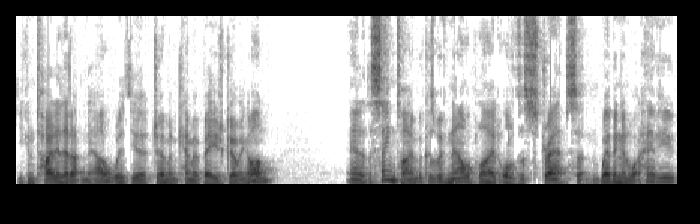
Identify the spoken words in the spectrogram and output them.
you can tidy that up now with your German Camo Beige going on. And at the same time, because we've now applied all of the straps and webbing and what have you,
